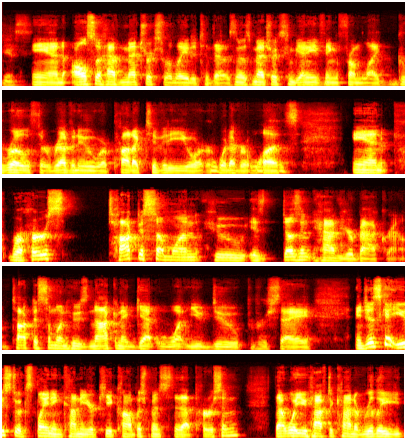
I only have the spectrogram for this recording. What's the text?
yes. and also have metrics related to those. And those metrics can be anything from like growth or revenue or productivity or, or whatever it was. And rehearse talk to someone who is doesn't have your background talk to someone who's not going to get what you do per se and just get used to explaining kind of your key accomplishments to that person. That way, you have to kind of really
